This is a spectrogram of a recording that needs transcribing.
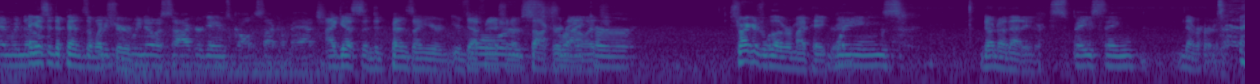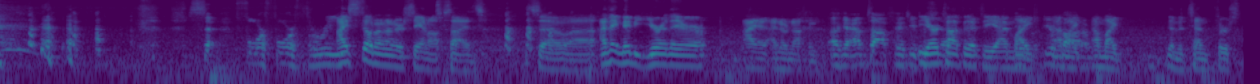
And we know. I guess it depends on what we, your. We know a soccer game's called a soccer match. I guess it depends on your, your definition of soccer knowledge. striker, Strikers well over my pay grade. wings, Don't know that either. spacing, Never heard of it. se- four four three. I still don't understand offsides. So uh, I think maybe you're there. I, I know nothing. okay, I'm top fifty. You're top fifty. I'm You're- like you're I'm like. I'm like in the ten first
